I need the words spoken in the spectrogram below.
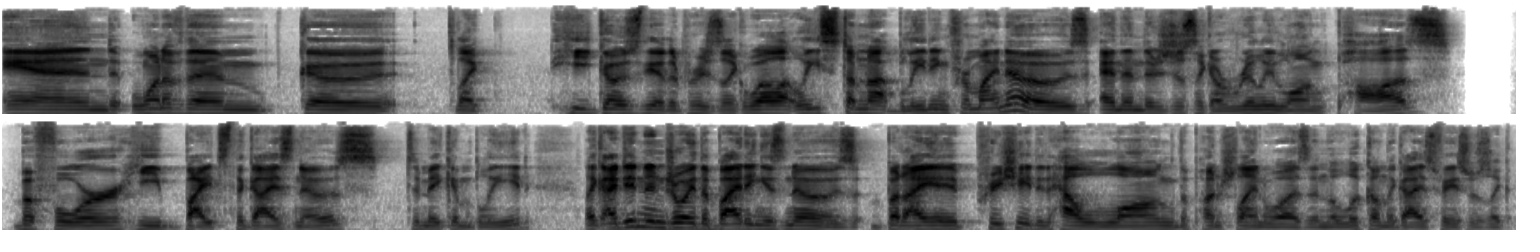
and one of them go like he goes to the other person like, well, at least I'm not bleeding from my nose, and then there's just like a really long pause before he bites the guy's nose to make him bleed. Like I didn't enjoy the biting his nose, but I appreciated how long the punchline was, and the look on the guy's face was like,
